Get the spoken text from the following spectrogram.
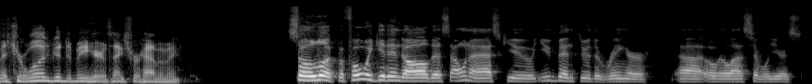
Mr. Wood, good to be here. Thanks for having me. So, look, before we get into all this, I want to ask you you've been through the ringer uh, over the last several years.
